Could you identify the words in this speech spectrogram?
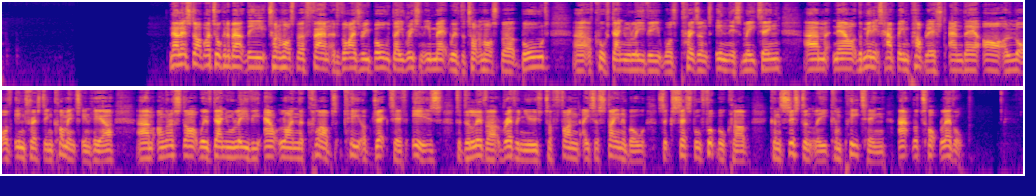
Now let's start by talking about the Tottenham Hotspur Fan Advisory Board. They recently met with the Tottenham Hotspur Board. Uh, of course, Daniel Levy was present in this meeting. Um, now the minutes have been published, and there are a lot of interesting comments in here. Um, I'm going to start with Daniel Levy outline the club's key objective is to deliver revenues to fund a sustainable, successful football club consistently competing at the top level.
